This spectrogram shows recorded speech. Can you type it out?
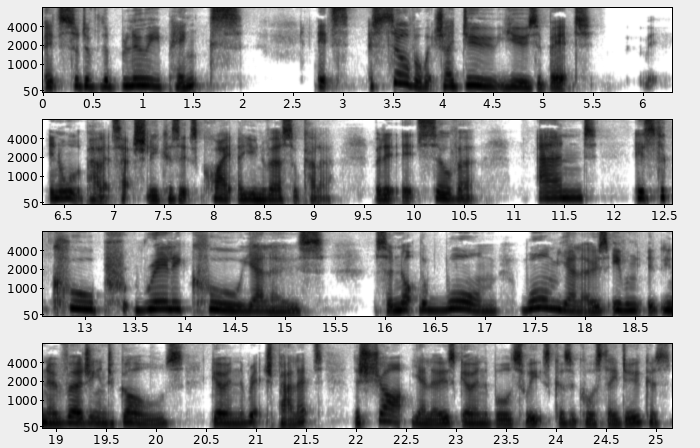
It's sort of the bluey pinks. It's a silver, which I do use a bit in all the palettes actually, because it's quite a universal color, but it, it's silver. And it's the cool, really cool yellows. So not the warm, warm yellows, even, you know, verging into golds go in the rich palette. The sharp yellows go in the boiled sweets, because of course they do, because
